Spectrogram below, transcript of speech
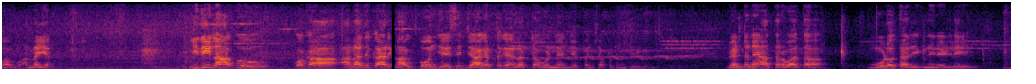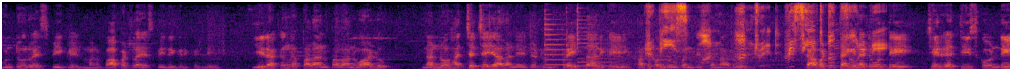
బాబు అన్నయ్య. ఇది నాకు ఒక అనధికారి నాకు ఫోన్ చేసి జాగ్రత్తగా అలర్ట్ అవ్వండి అని చెప్పని చెప్పడం జరిగింది. వెంటనే ఆ తర్వాత మూడో తారీఖు నేను వెళ్ళి గుంటూరు ఎస్పీకి మన బాపట్ల ఎస్పీ దగ్గరికి వెళ్ళి ఈ రకంగా పలాని పలాని వాళ్ళు నన్ను హత్య చేయాలనేటటువంటి ప్రయత్నానికి పథకం రూపొందిస్తున్నారు. కాబట్టి తగినటువంటి చర్య తీసుకోండి.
